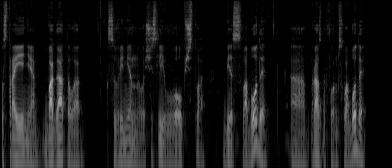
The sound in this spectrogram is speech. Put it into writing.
построения богатого, современного, счастливого общества без свободы, а, разных форм свободы,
